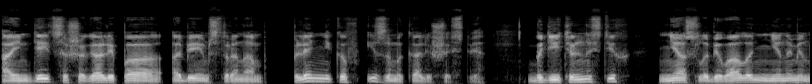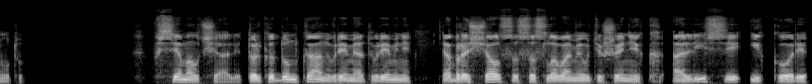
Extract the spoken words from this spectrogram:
а индейцы шагали по обеим сторонам пленников и замыкали шествие. Бдительность их не ослабевала ни на минуту. Все молчали, только Дункан время от времени обращался со словами утешения к Алисе и Коре,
